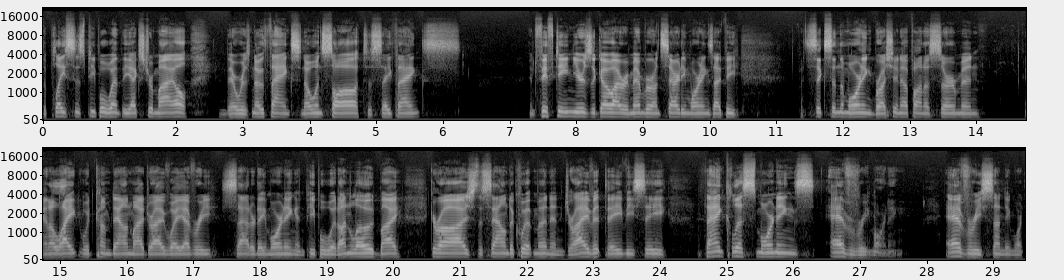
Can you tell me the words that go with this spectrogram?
the places people went the extra mile. There was no thanks. No one saw to say thanks. And 15 years ago, I remember on Saturday mornings, I'd be at six in the morning brushing up on a sermon, and a light would come down my driveway every Saturday morning, and people would unload my garage, the sound equipment, and drive it to ABC. Thankless mornings every morning every Sunday morning.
